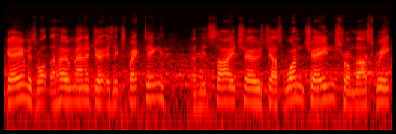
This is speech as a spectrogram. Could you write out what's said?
game is what the home manager is expecting, and his side shows just one change from last week,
